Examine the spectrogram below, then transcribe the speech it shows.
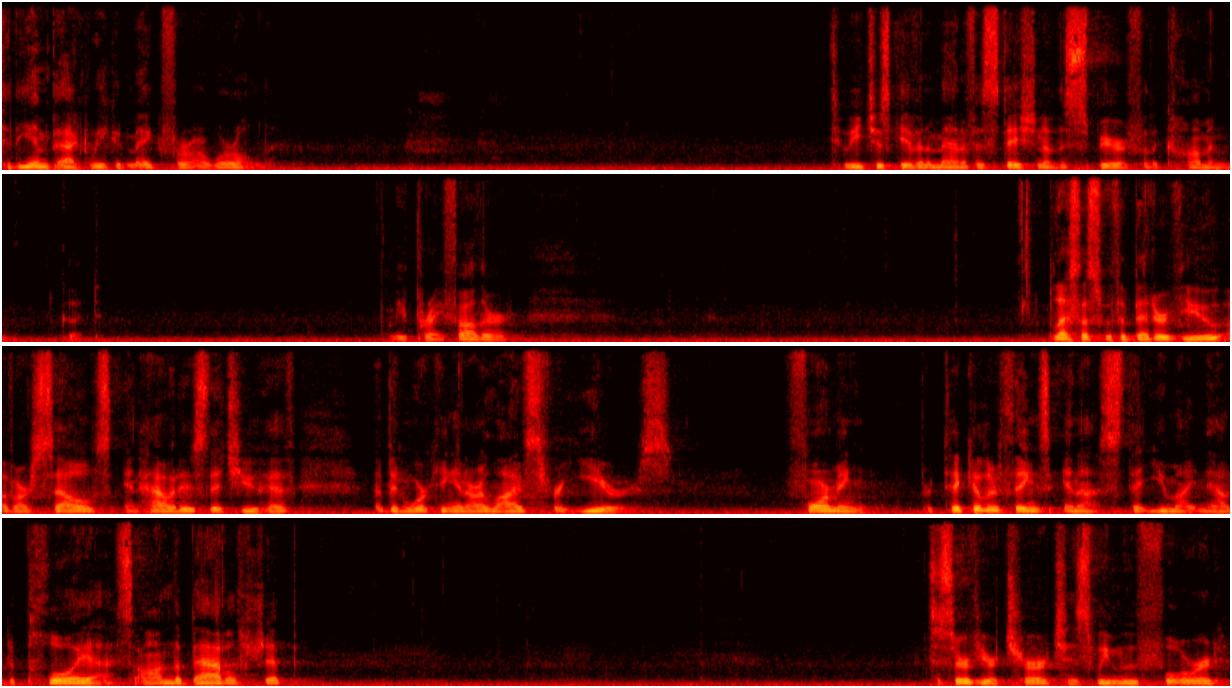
to the impact we could make for our world. To each is given a manifestation of the Spirit for the common good. Let me pray. Father, bless us with a better view of ourselves and how it is that you have been working in our lives for years, forming particular things in us that you might now deploy us on the battleship to serve your church as we move forward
